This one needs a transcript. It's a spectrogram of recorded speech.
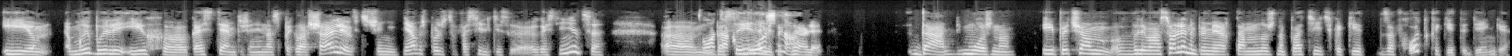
и мы были их а, гостями, то есть они нас приглашали в течение дня воспользоваться facility э, гостиницы, О, бассейнами так и так далее. Да, можно. И причем в Лимассоле, например, там нужно платить какие за вход какие-то деньги.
